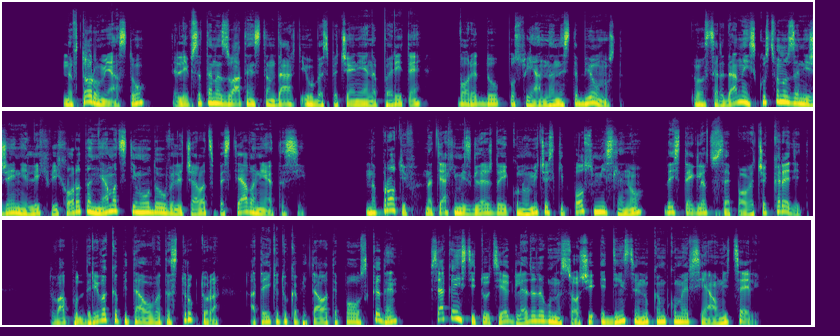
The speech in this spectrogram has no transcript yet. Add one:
На второ място, липсата на златен стандарт и обезпечение на парите водят до постоянна нестабилност. В среда на изкуствено занижени лихви хората нямат стимул да увеличават спестяванията си. Напротив, на тях им изглежда економически по-смислено да изтеглят все повече кредит. Това подрива капиталовата структура, а тъй като капиталът е по-оскъден, всяка институция гледа да го насочи единствено към комерциални цели.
